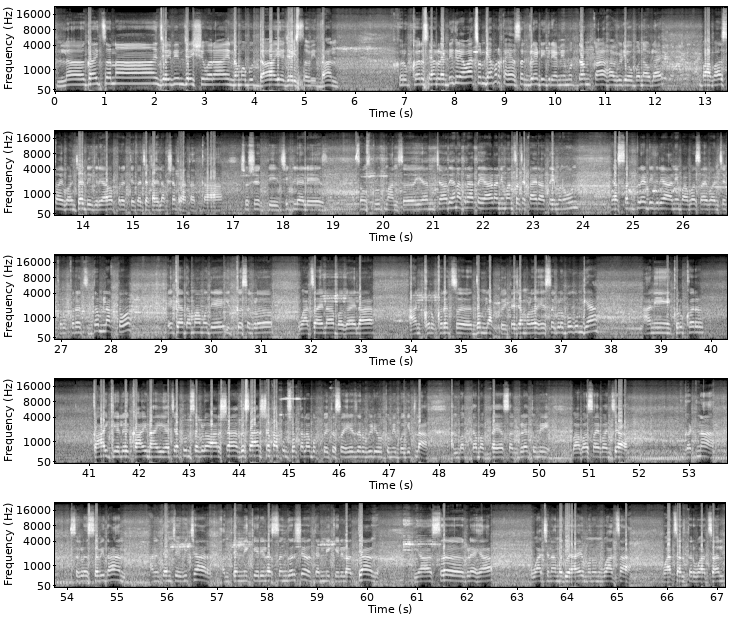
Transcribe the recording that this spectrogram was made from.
लागायचं ना. जय भीम जय शिवराय नम बुद्धाय जय संविधान. खरोखर सगळ्या डिग्र्या वाचून घ्या बरं का ह्या सगळ्या डिग्र्या. मी मुद्दाम का हा व्हिडिओ बनवलाय? बाबासाहेबांच्या डिग्र्या प्रत्येकाच्या काही लक्षात राहतात का? सुशिक्षित शिकलेले संस्कृत माणसं यांच्या ध्यानात राहते आड आणि माणसाच्या काय राहते म्हणून या सगळ्या डिग्र्या आणि बाबासाहेबांचे खरोखरच दम लागतो. एका दमामध्ये इतकं सगळं वाचायला बघायला आणि खरोखरच दम लागतोय. त्याच्यामुळं हे सगळं बघून घ्या आणि खरोखर काय केलं काय नाही याच्यातून सगळं आरशा जसं आरशात आपण स्वतःला बघतोय तसं हे जर व्हिडिओ तुम्ही बघितला आणि बघता बघता या सगळ्या तुम्ही बाबासाहेबांच्या घटना सगळं संविधान आणि त्यांचे विचार आणि त्यांनी केलेला संघर्ष त्यांनी केलेला त्याग या सगळ्या ह्या वाचनामध्ये आहे म्हणून वाचा. वाचाल तर वाचाल.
